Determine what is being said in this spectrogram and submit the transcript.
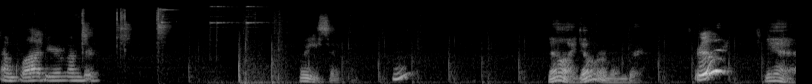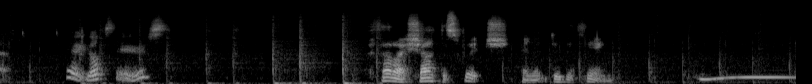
I'm glad you remember. Wait a second. Hmm? No, I don't remember. Really? Yeah, There you go upstairs. I thought I shot the switch and it did the thing. Mm.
